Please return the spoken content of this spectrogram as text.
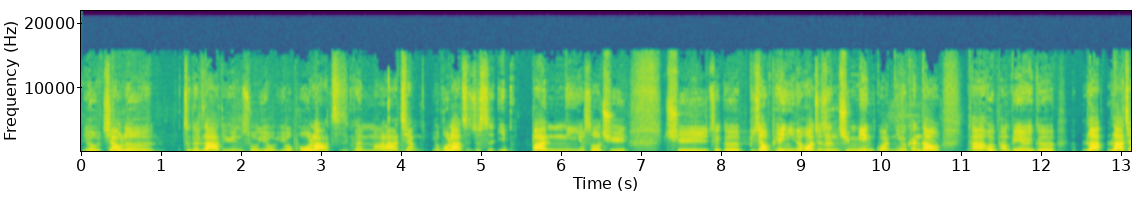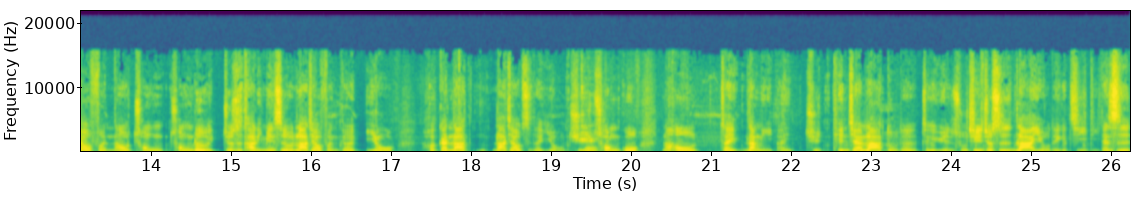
有教了。这个辣的元素有油泼辣子跟麻辣酱。油泼辣子就是一般你有时候去去这个比较便宜的话，就是你去面馆，你会看到它会旁边有一个辣辣椒粉，然后冲冲热，就是它里面是有辣椒粉的油和干辣辣椒籽的油去冲过，然后再让你哎去添加辣度的这个元素，其实就是辣油的一个基底。但是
